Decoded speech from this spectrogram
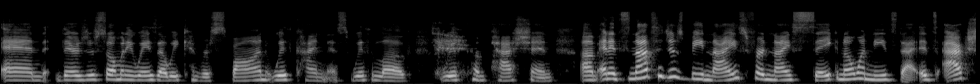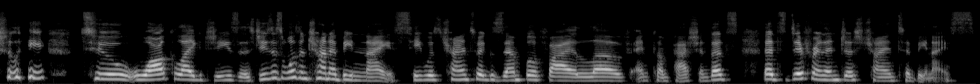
and there's just so many ways that we can respond with kindness with love with compassion um and it's not to just be nice for nice sake no one needs that it's actually to walk like jesus jesus wasn't trying to be nice he was trying to exemplify love and compassion. That's that's different than just trying to be nice.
